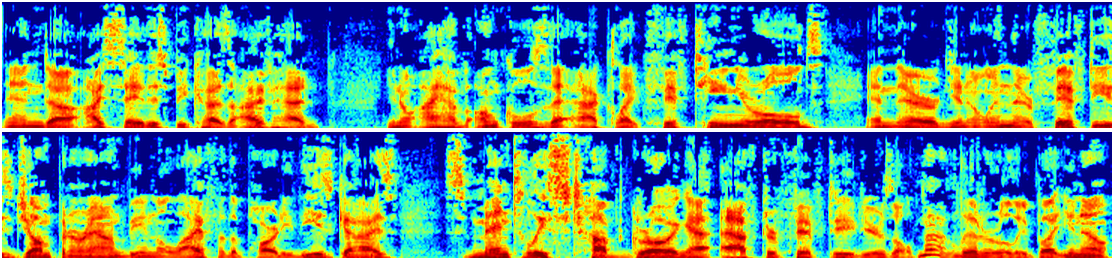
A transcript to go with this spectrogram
And uh, I say this because I've had you know, I have uncles that act like 15 year olds and they're, you know, in their 50s, jumping around, being the life of the party. These guys mentally stopped growing after 15 years old. Not literally, but, you know,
